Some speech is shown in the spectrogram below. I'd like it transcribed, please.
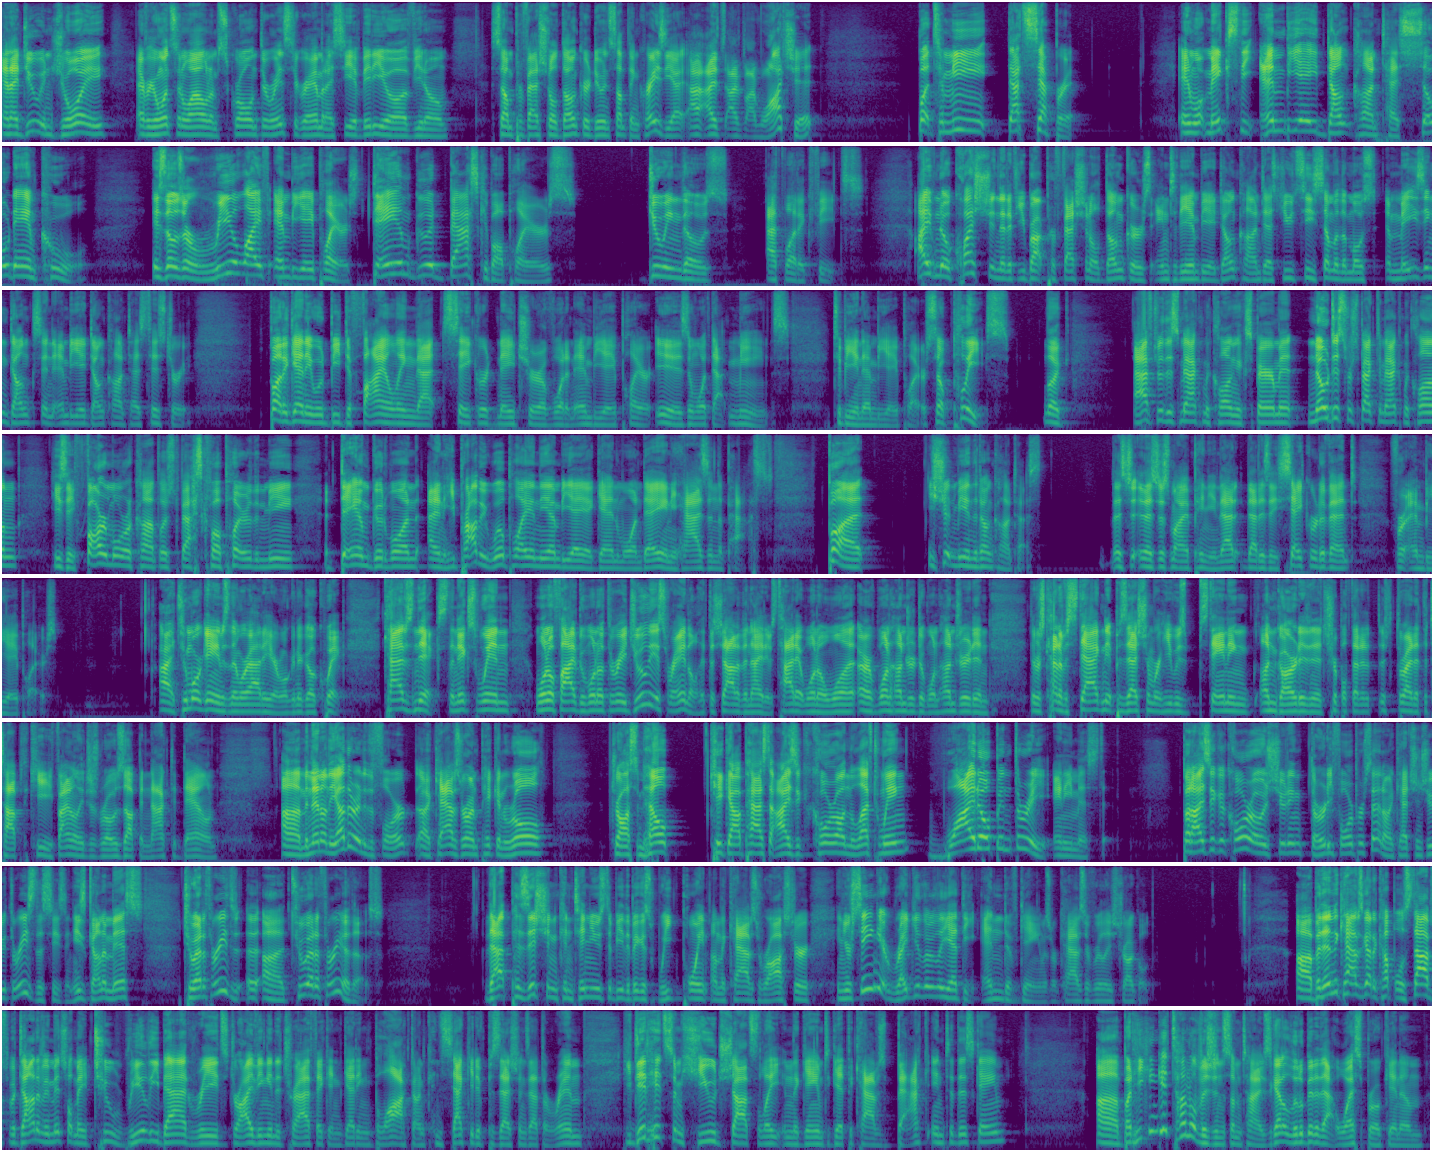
And I do enjoy every once in a while when I'm scrolling through Instagram and I see a video of, you know, some professional dunker doing something crazy. I, I, I, I watch it. But to me, that's separate. And what makes the NBA dunk contest so damn cool is those are real life NBA players, damn good basketball players doing those athletic feats. I have no question that if you brought professional dunkers into the NBA dunk contest, you'd see some of the most amazing dunks in NBA dunk contest history. But again, it would be defiling that sacred nature of what an NBA player is and what that means to be an NBA player. So please, look, after this Mac McClung experiment, no disrespect to Mac McClung. He's a far more accomplished basketball player than me, a damn good one, and he probably will play in the NBA again one day, and he has in the past. But he shouldn't be in the dunk contest. That's just, that's just my opinion. That that is a sacred event for NBA players. All right, two more games and then we're out of here. We're going to go quick. Cavs Knicks. The Knicks win 105 to 103. Julius Randle hit the shot of the night. It was tied at 101 or 100 to 100 and there was kind of a stagnant possession where he was standing unguarded in a triple threat at the top of the key. He finally just rose up and knocked it down. Um, and then on the other end of the floor, uh, Cavs run pick and roll, draw some help, kick out pass to Isaac Okoro on the left wing, wide open three, and he missed it. But Isaac Okoro is shooting 34% on catch and shoot threes this season. He's going to miss two out of three, uh, two out of three of those. That position continues to be the biggest weak point on the Cavs roster, and you're seeing it regularly at the end of games where Cavs have really struggled. Uh, but then the Cavs got a couple of stops, but Donovan Mitchell made two really bad reads driving into traffic and getting blocked on consecutive possessions at the rim. He did hit some huge shots late in the game to get the Cavs back into this game. Uh, but he can get tunnel vision sometimes. He's got a little bit of that Westbrook in him.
